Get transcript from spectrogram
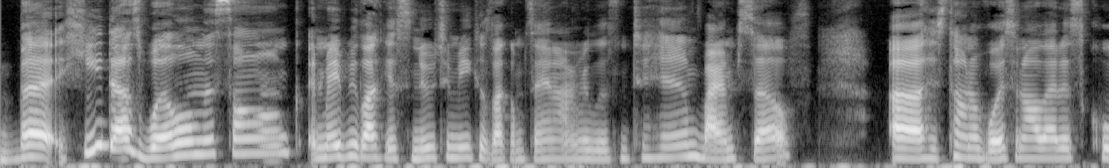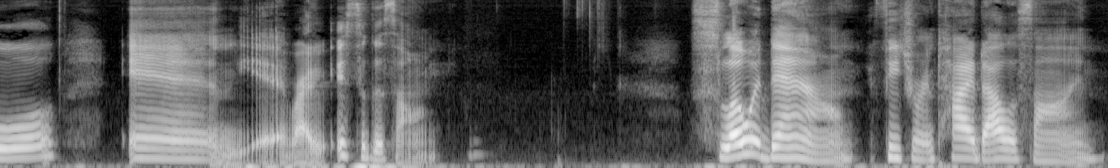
But he does well on this song. And maybe like it's new to me because, like I'm saying, I don't really listen to him by himself. Uh, his tone of voice and all that is cool. And yeah, right. It's a good song. Slow It Down, featuring Ty Dolla Sign,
